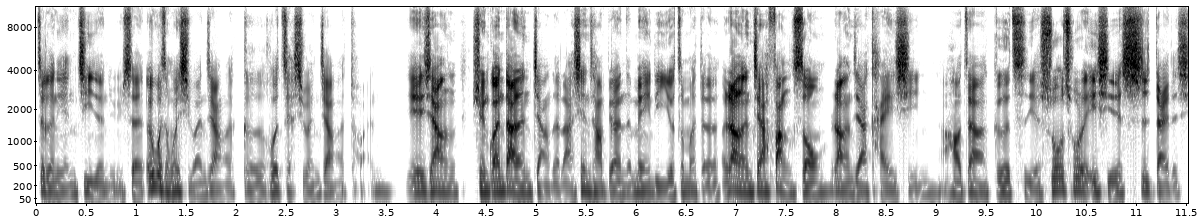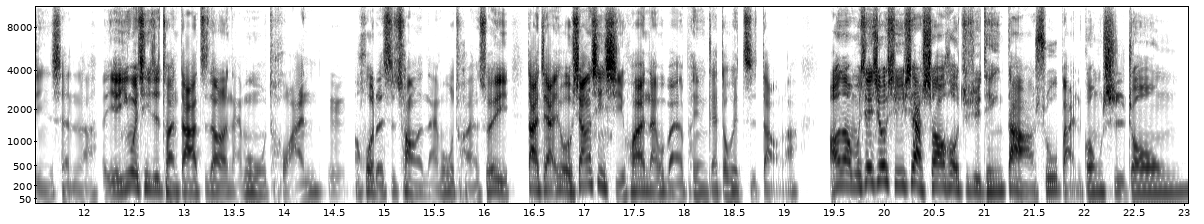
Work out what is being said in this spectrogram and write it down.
这个年纪的女生，诶，为什么会喜欢这样的歌，或者喜欢这样的团？也像玄关大人讲的啦，现场表演的魅力又这么的让人家放松，让人家开心，然后这样的歌词也说出了一些世代的心声啦。也因为气之团大家知道了乃木团，嗯，或者是创了乃木团，所以大家我相信喜欢乃木坂的朋友应该都会知道啦。好，那我们先休息一下，稍后继续听大叔坂工事中。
